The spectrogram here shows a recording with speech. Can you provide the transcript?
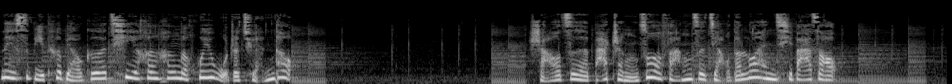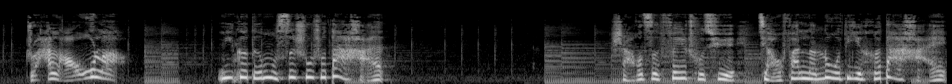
内斯比特表哥气哼哼的挥舞着拳头。”勺子把整座房子搅得乱七八糟。抓牢了！尼格德姆斯叔叔大喊。勺子飞出去，搅翻了陆地和大海，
